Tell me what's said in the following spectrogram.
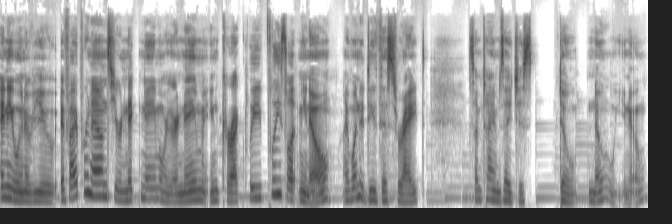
any one of you, if I pronounce your nickname or your name incorrectly, please let me know. I want to do this right. Sometimes I just don't know, you know.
